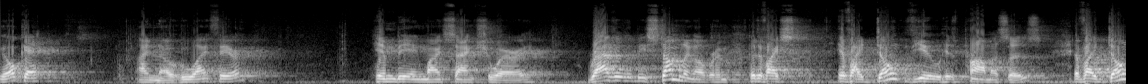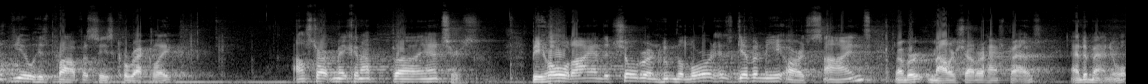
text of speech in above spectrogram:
okay, I know who I fear, him being my sanctuary, rather than be stumbling over him. Because if I, if I don't view his promises, if I don't view his prophecies correctly, I'll start making up uh, answers. Behold, I and the children whom the Lord has given me are signs. Remember, Maher, Shatter, Hashbaz. and Emmanuel,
